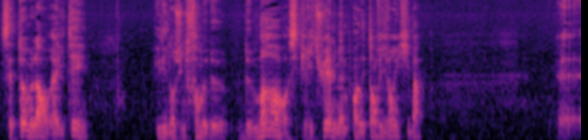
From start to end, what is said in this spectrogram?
Cet homme-là, en réalité, il est dans une forme de, de mort spirituelle, même en étant vivant ici-bas. Euh,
